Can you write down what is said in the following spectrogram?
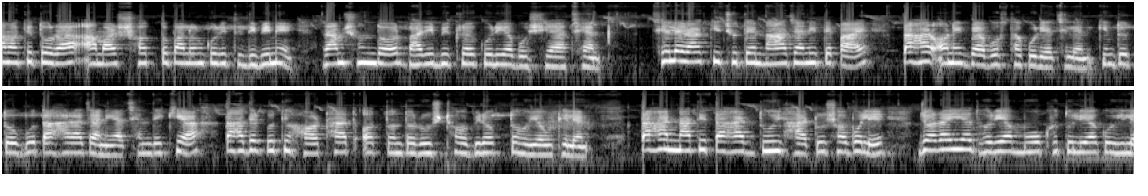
আমাকে তোরা আমার সত্য পালন করিতে দিবি নে। রামসুন্দর ভারী বিক্রয় করিয়া বসিয়া আছেন। ছেলেরা কিছুতে না জানিতে পায়, তাহার অনেক ব্যবস্থা করিয়াছিলেন, কিন্তু তবু তাহারা জানিয়াছেন, দেখিয়া তাহাদের প্রতি হঠাৎ অত্যন্ত রুষ্ট বিরক্ত হইয়া উঠিলেন। তাহার নাতি তাহার দুই হাঁটু সবলে জড়াইয়া ধরিয়া মুখ তুলিয়া কহিল,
